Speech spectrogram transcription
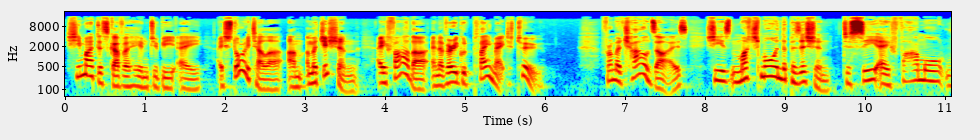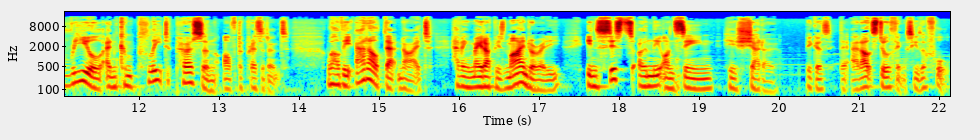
she might discover him to be a, a storyteller, um, a magician, a father, and a very good playmate too. From a child's eyes, she is much more in the position to see a far more real and complete person of the president, while the adult that night, having made up his mind already, insists only on seeing his shadow, because the adult still thinks he's a fool.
